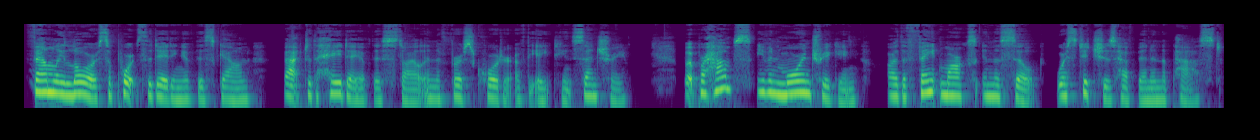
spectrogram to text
Family lore supports the dating of this gown back to the heyday of this style in the first quarter of the eighteenth century. But perhaps even more intriguing are the faint marks in the silk where stitches have been in the past.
